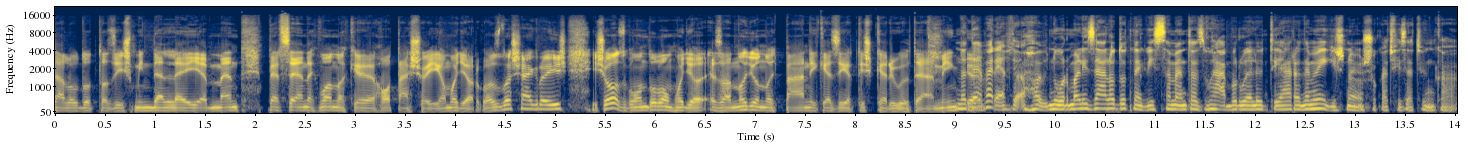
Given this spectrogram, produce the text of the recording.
normalizálódott az is, minden lejjebb ment. Persze ennek vannak hatásai a magyar gazdaságra is, és azt gondolom, hogy ez a nagyon nagy pánik ezért is került el minket. Na de várj, ha normalizálódott, meg visszament az háború előtti ára, de mégis nagyon sokat fizetünk a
